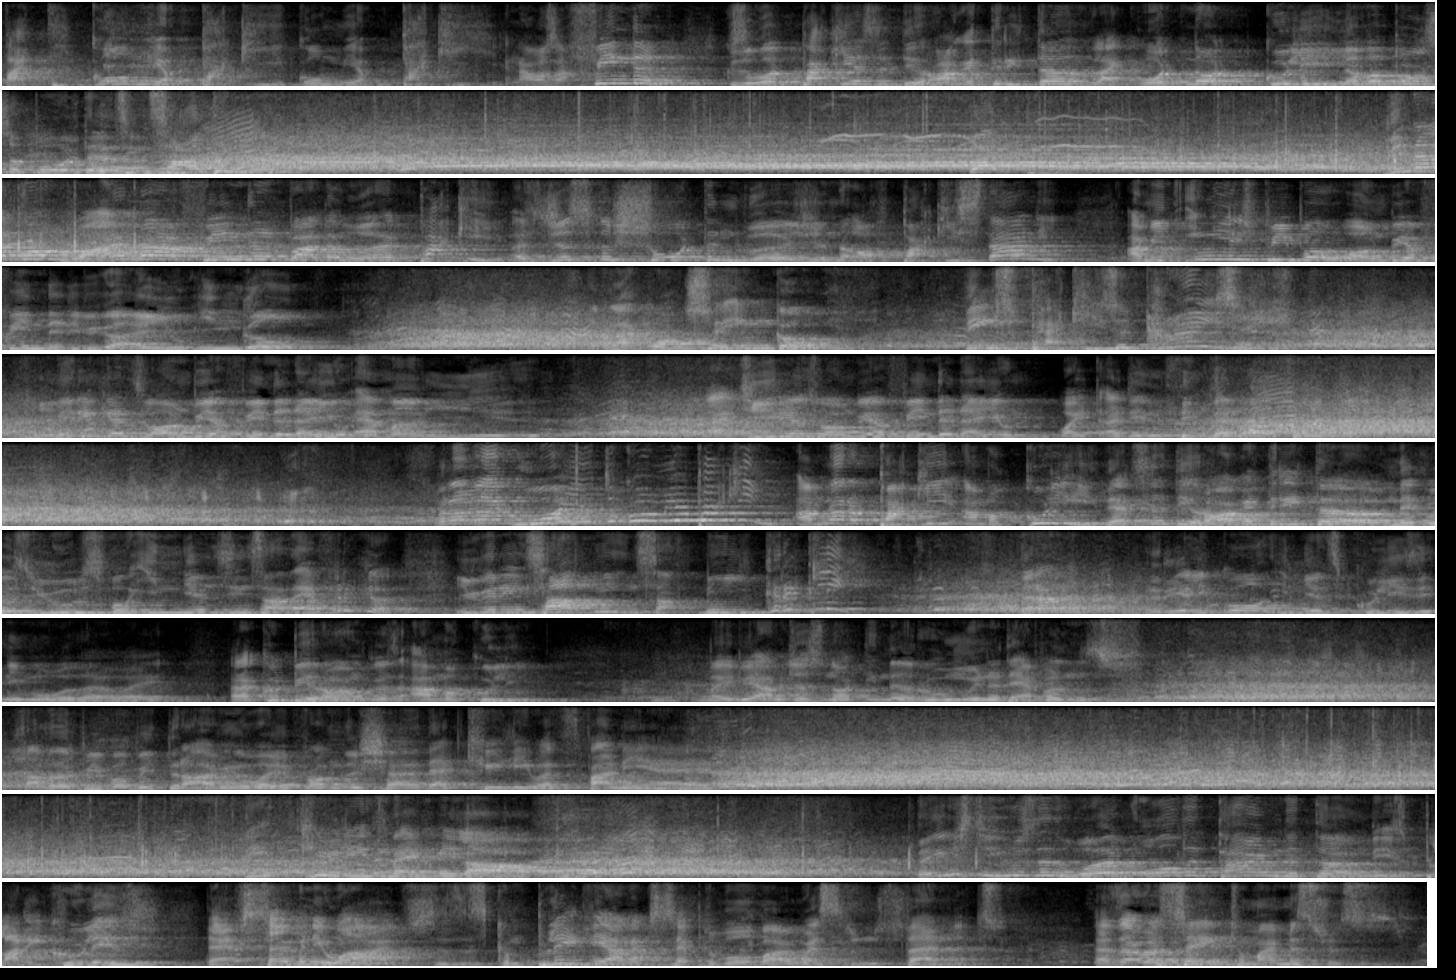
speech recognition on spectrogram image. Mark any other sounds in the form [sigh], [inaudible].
But he called me a paki, he called me a paki. And I was offended because the word paki is a derogatory term, like what not, coolie, Liverpool supporter, it's [laughs] insulting him. But then I thought, why am I offended by the word paki? It's just a shortened version of Pakistani. I mean, English people won't be offended if you go, hey, you Ingle. [laughs] They're like, what's an Ingle? These Pakis are crazy. Won't be offended, are you Emma. Nigerians won't be offended, hey, you. Wait, I didn't think that right through. But I'm like, who are you to call me a Paki? I'm not a Paki, I'm a Coolie. That's the derogatory term that was used for Indians in South Africa. If you're gonna insult me, insult me correctly. They don't really call Indians coolies anymore, though, eh? And I could be wrong because I'm a coolie. Maybe I'm just not in the room when it happens. Some of the people be driving away from the show. That coolie was funny, eh? These coolies make me laugh. They used to use that word all the time, the term. These bloody coolies. They have so many wives. This is completely unacceptable by Western standards. As I was saying to my mistress.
